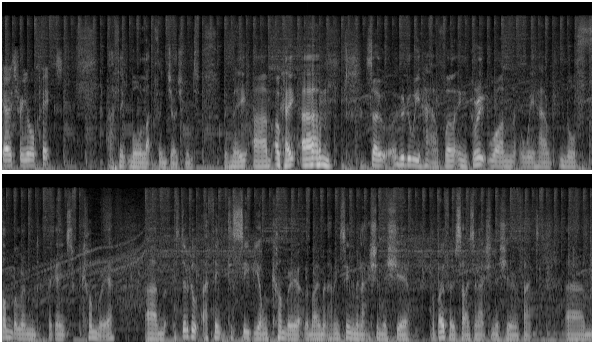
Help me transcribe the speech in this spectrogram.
go through your picks. I think more luck than judgment with me. Um, okay, um, so who do we have? Well, in Group One we have Northumberland against Cumbria. Um, it's difficult, I think, to see beyond Cumbria at the moment, having seen them in action this year, or both those sides in action this year, in fact. Um,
